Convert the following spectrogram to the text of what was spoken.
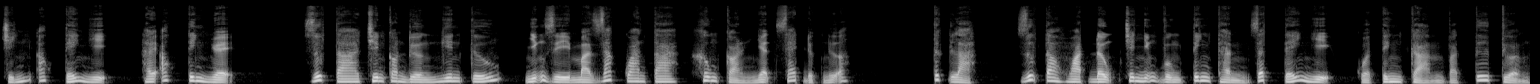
Chính óc tế nhị hay óc tinh nhuệ giúp ta trên con đường nghiên cứu những gì mà giác quan ta không còn nhận xét được nữa. Tức là giúp ta hoạt động trên những vùng tinh thần rất tế nhị của tình cảm và tư tưởng.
